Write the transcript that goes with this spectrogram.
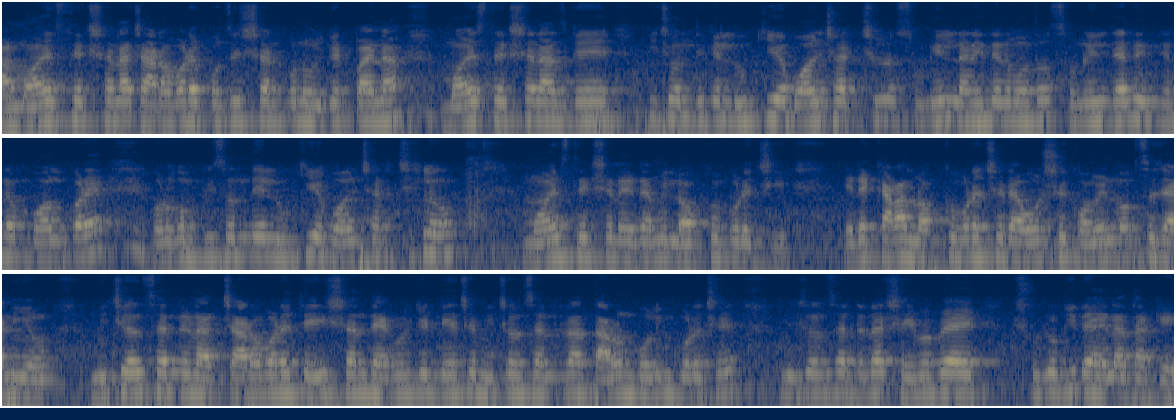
আর মহেশ সেকশানা চার ওভারে পঁচিশ রান কোনো উইকেট পায় না। মহেশ সেকশন আজকে পিছন দিকে লুকিয়ে বল ছাড়ছিল সুনীল নারিনের মতো। সুনীল নারিন যেরকম বল করে, ওরকম পিছন দিয়ে লুকিয়ে বল ছাড়ছিল মহেশ সেকশন। এটা আমি লক্ষ্য করেছি। এটা কারা লক্ষ্য করেছে এটা অবশ্যই কমেন্ট বক্সে জানিও। মিচেল স্যান্টেনার চার ওভারে তেইশ রান এক উইকেট নিয়েছে। মিচেল স্যান্টেনার দারুণ বোলিং করেছে। মিচেল স্যান্টেনার সেইভাবে সুযোগই দেয় না তাকে।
